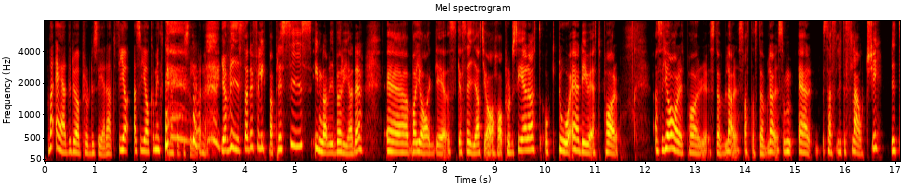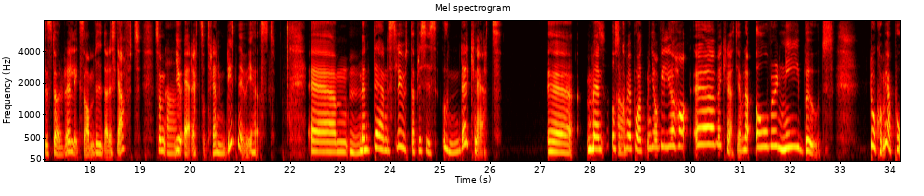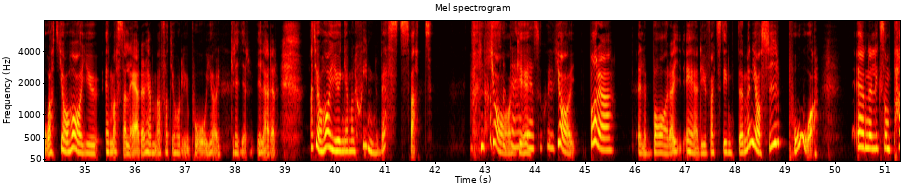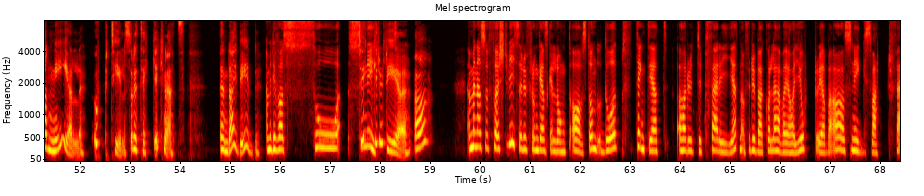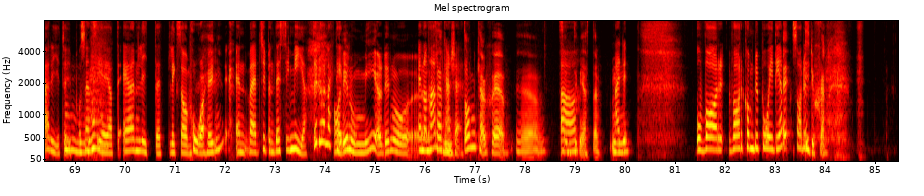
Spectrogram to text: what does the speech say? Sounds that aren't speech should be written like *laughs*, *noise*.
Vad är det du har producerat? För jag, alltså jag kommer inte kunna fokusera nu. *laughs* jag visade Filippa precis innan vi började eh, vad jag eh, ska säga att jag har producerat. Och då är det ju ett par... Alltså jag har ett par stövlar, svarta stövlar som är lite slouchy, lite större, liksom, vidare skaft. Som uh. ju är rätt så trendigt nu i höst. Um, mm. Men den slutar precis under knät. Uh, men, och så ja. kom jag på att men jag vill ju ha över knät, jag vill ha over knee boots. Då kom jag på att jag har ju en massa läder hemma för att jag håller ju på och gör grejer i läder. Att jag har ju en gammal skinnväst svart. Men alltså, jag, det här är så sjukt. Jag bara, eller bara är det ju faktiskt inte, men jag syr på en liksom panel upp till så det täcker knät. And I did. Ja, men det var så snyggt. Tycker du det? Ja. ja men alltså, först visade du från ganska långt avstånd och då tänkte jag att har du typ färgat något? För du bara, kolla här vad jag har gjort. Och jag bara, ah, snygg svart färg typ. Mm. Och sen ser jag att det är en litet liksom... Påhäng. En, vad är det, typ en decimeter du har lagt ja, till? Ja, det är nog mer. Det är nog en och en halv 15 kanske? kanske eh, centimeter. Mm. Det... Och var, var kom du på idén, eh, sa du? I duschen.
